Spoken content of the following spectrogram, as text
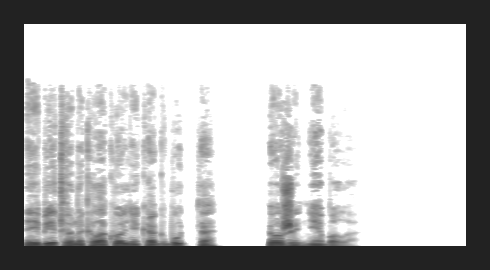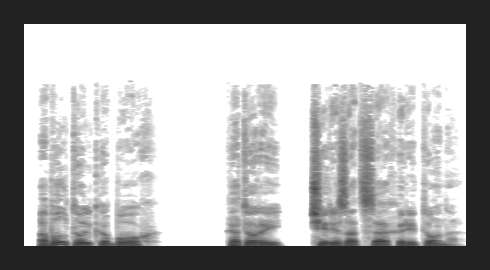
и битвы на колокольне как будто тоже не было. А был только Бог, который через отца Харитона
